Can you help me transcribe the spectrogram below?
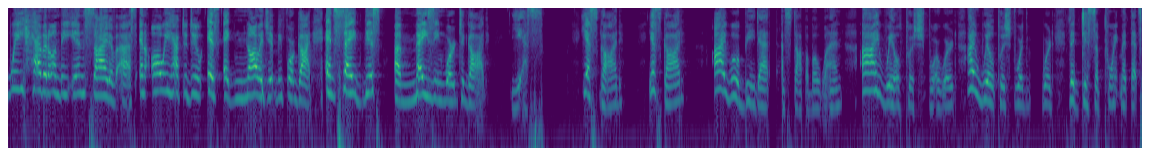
We have it on the inside of us, and all we have to do is acknowledge it before God and say this amazing word to God. Yes. Yes, God. Yes, God. I will be that unstoppable one. I will push forward. I will push forward the disappointment that's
